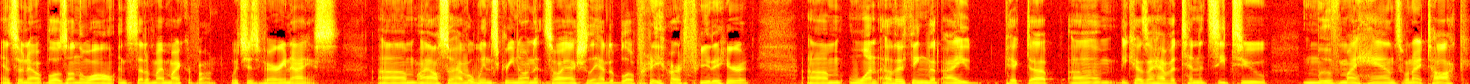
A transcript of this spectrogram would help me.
and so now it blows on the wall instead of my microphone, which is very nice. Um, I also have a windscreen on it, so I actually had to blow pretty hard for you to hear it. Um, one other thing that I picked up um, because I have a tendency to move my hands when I talk.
